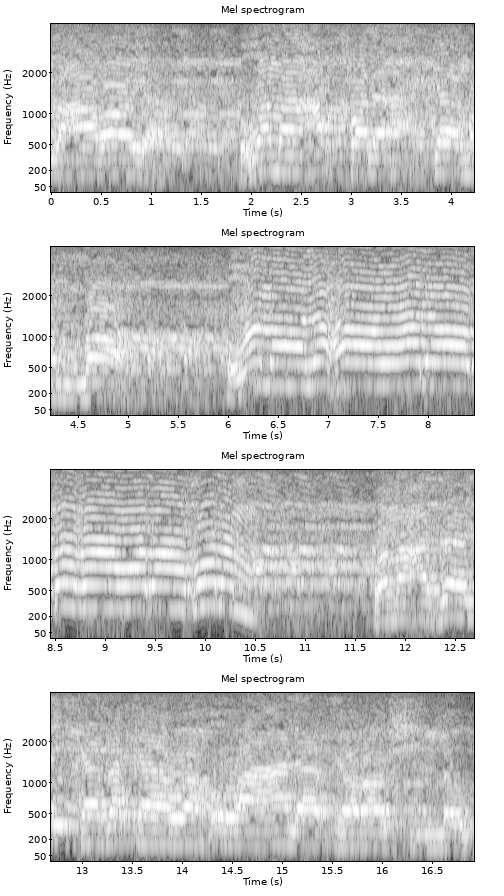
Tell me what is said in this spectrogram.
العرايا وما عطل أحكام الله وما لها ولا بغى ولا ظلم ومع ذلك بكى وهو على فراش الموت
